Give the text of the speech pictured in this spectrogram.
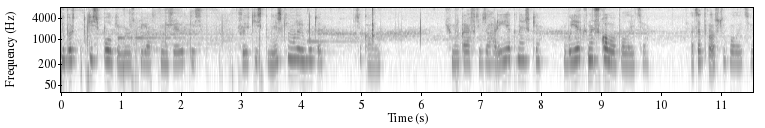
Тепер якісь полки можуть стояти, тому що якісь, що якісь книжки можуть бути. Цікаво. Чи в Майнкрафті взагалі є книжки? Бо є книжкова полиця. А це просто полиця.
